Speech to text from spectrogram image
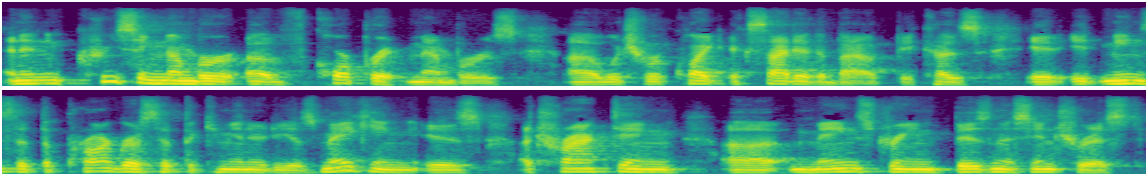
and an increasing number of corporate members, uh, which we're quite excited about because it, it, means that the progress that the community is making is attracting uh, mainstream business interest,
